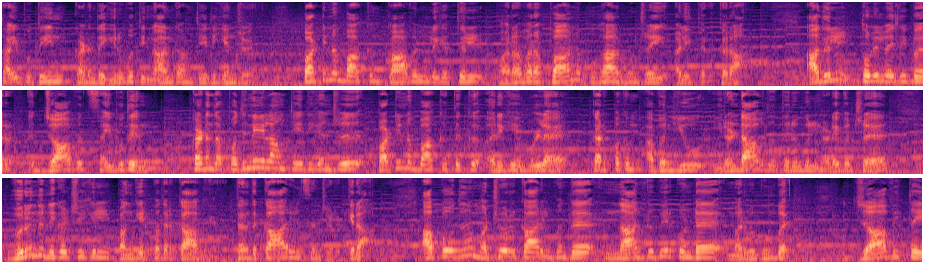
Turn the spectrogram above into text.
சைபுதீன் கடந்த இருபத்தி நான்காம் தேதியன்று பட்டினம்பாக்கம் காவல் நிலையத்தில் பரபரப்பான புகார் ஒன்றை அளித்திருக்கிறார். அதில் தொழிலதிபர் ஜாவத் சைபுதீன் கடந்த பதினேழாம் தேதியன்று பட்டினப்பாக்கத்துக்கு அருகே உள்ள கற்பகம் அவென்யூ இரண்டாவது தெருவில் நடைபெற்ற விருந்து நிகழ்ச்சியில் பங்கேற்பதற்காக தனது காரில் சென்றிருக்கிறார். அப்போது மற்றொரு காரில் வந்த நான்கு பேர் கொண்ட மர்ம கும்பல் ஜாவித்தை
